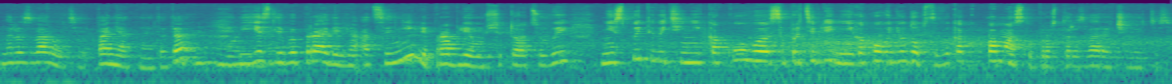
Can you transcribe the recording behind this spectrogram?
На развороте, понятно это, да? И если вы правильно оценили проблему, ситуацию, вы не испытываете никакого сопротивления, никакого неудобства. Вы как по маслу просто разворачиваетесь.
